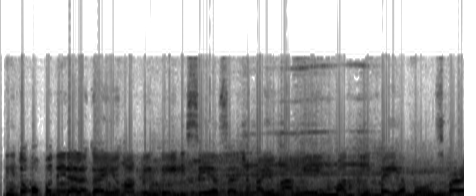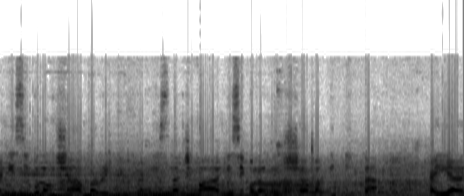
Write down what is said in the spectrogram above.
Dito ko po nilalagay yung aking daily sales at saka yung aking monthly payables para easy ko lang siya ma-recognize at saka easy ko lang din siya makikita. Ayan.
